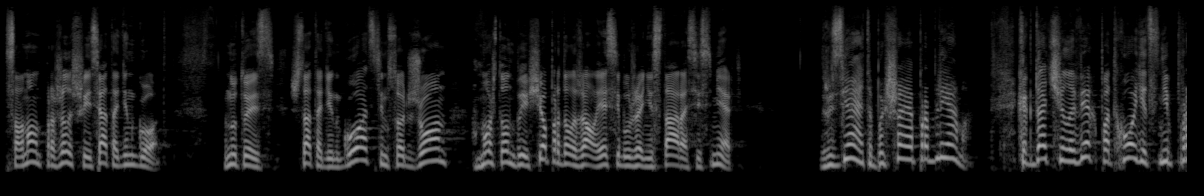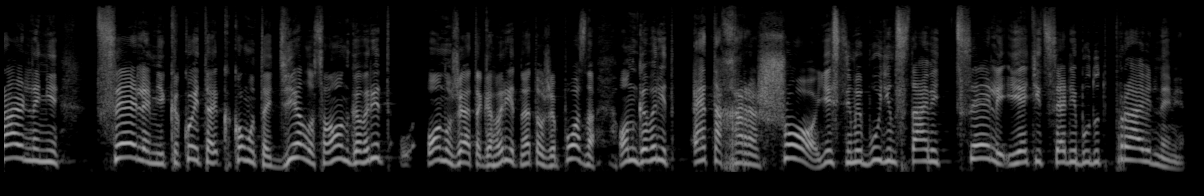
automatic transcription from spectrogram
Соломон прожил 61 год. Ну, то есть 61 год, 700 жен, может, он бы еще продолжал, если бы уже не старость и смерть. Друзья, это большая проблема. Когда человек подходит с неправильными целями к какому-то делу, Соломон говорит, он уже это говорит, но это уже поздно, он говорит, это хорошо, если мы будем ставить цели, и эти цели будут правильными.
